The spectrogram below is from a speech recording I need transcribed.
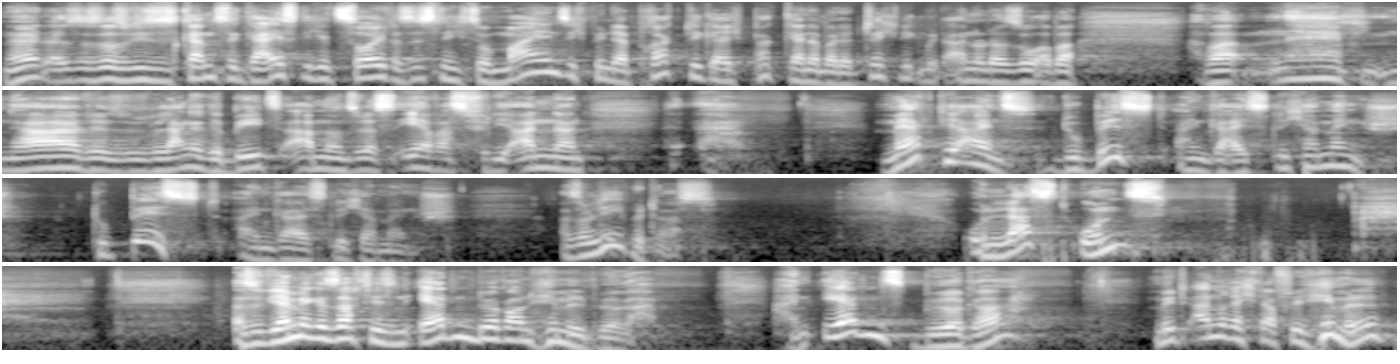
Ne, das ist also dieses ganze geistliche Zeug, das ist nicht so meins. Ich bin der Praktiker, ich packe gerne bei der Technik mit an oder so, aber, aber nee, ja, so lange Gebetsabende und so, das ist eher was für die anderen. Merk dir eins, du bist ein geistlicher Mensch. Du bist ein geistlicher Mensch. Also lebe das. Und lasst uns, also wir haben ja gesagt, wir sind Erdenbürger und Himmelbürger. Ein Erdensbürger mit Anrecht auf den Himmel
